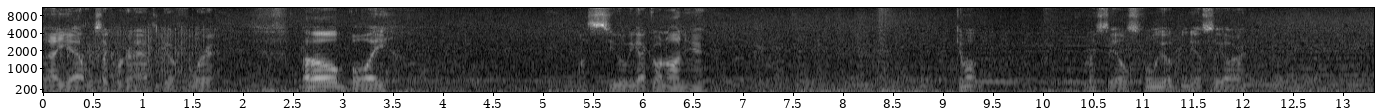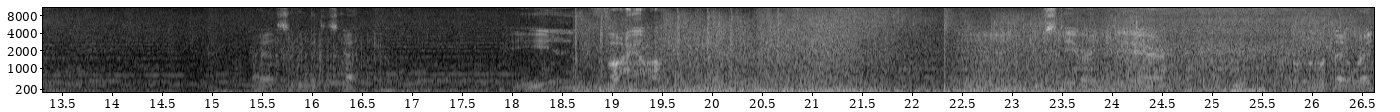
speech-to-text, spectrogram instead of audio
Uh, yeah, it looks like we're going to have to go for it. Oh boy. Let's see what we got going on here. Come on. Are my sails fully open? Yes, they are. Alright, let's see if we can get this guy. And fire! Stay right there. I don't know what that red...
